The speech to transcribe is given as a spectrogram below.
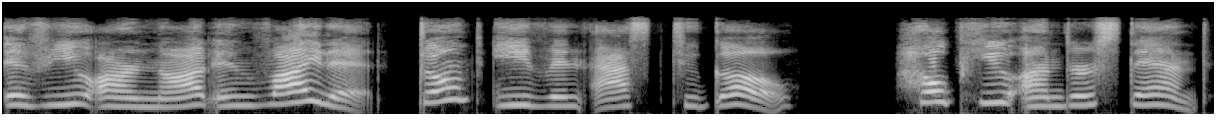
If you are not invited, don't even ask to go. Hope you understand.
